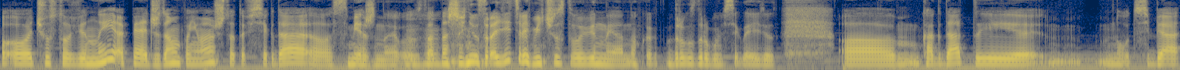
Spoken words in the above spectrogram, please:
Э, чувство вины, опять же, да, мы понимаем, что это всегда э, смежное угу. отношение с родителями чувство вины, оно как-то друг с другом всегда идет. Э, когда ты ну, вот себя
